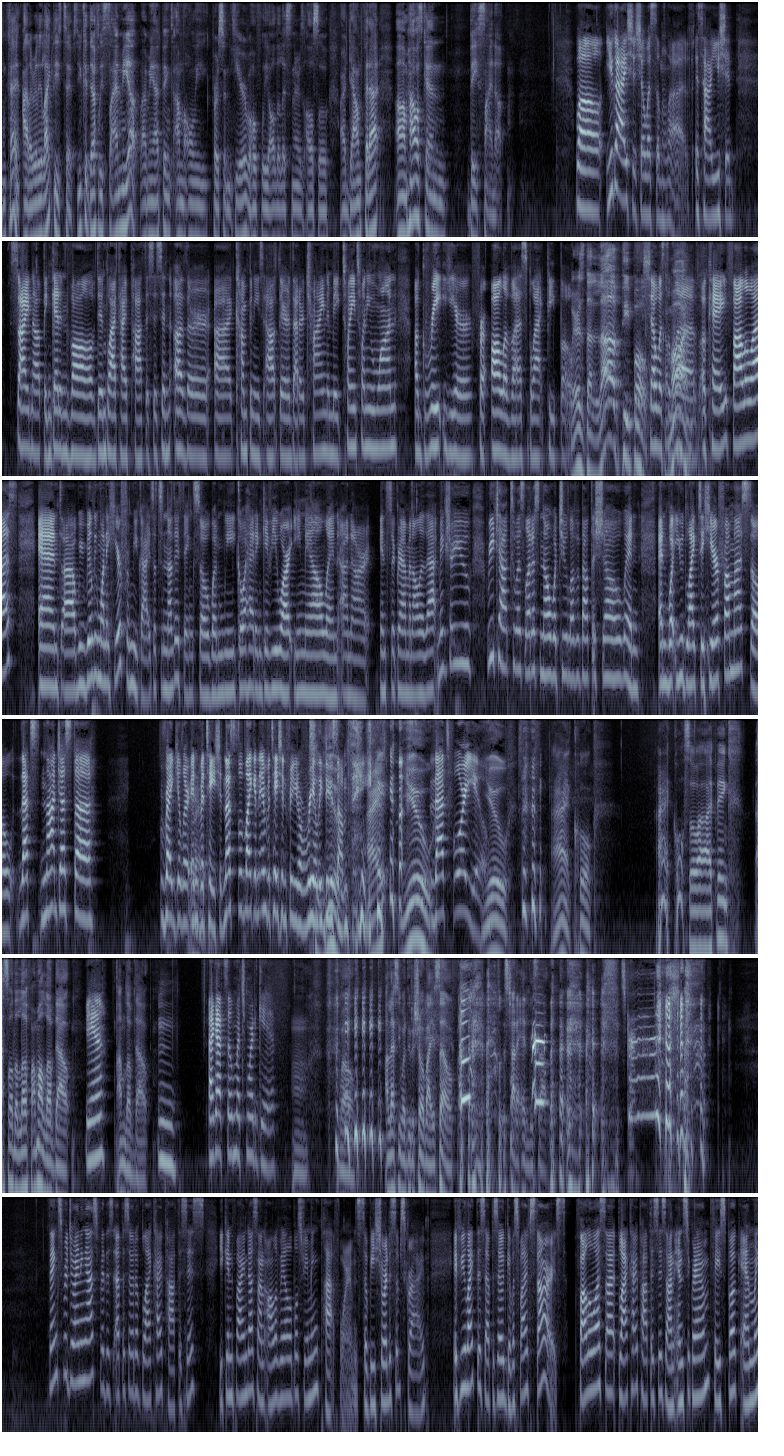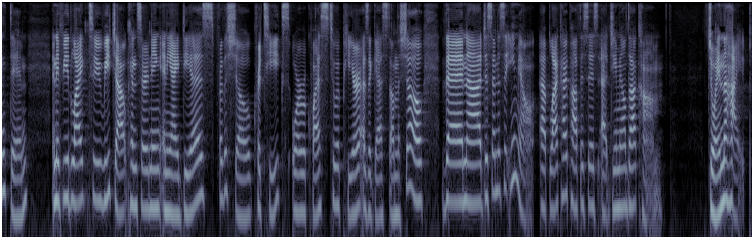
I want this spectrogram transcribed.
Okay, I really like these tips. You could definitely sign me up. I mean, I think I'm the only person here, but hopefully all the listeners also are down for that. Um, how else can they sign up? Well, you guys should show us some love, is how you should sign up and get involved in Black Hypothesis and other uh, companies out there that are trying to make 2021 a great year for all of us Black people. Where's the love, people? Show us Come the on. love, okay? Follow us. And uh, we really want to hear from you guys. That's another thing. So when we go ahead and give you our email and, and our Instagram and all of that, make sure you reach out to us. Let us know what you love about the show and and what you'd like to hear from us. So that's not just the regular invitation. That's like an invitation for you to really To do you, something. All right, you, that's for you. you. All right, cool. All right, cool. So uh, I think that's all the love. I'm all loved out. Yeah. I'm loved out. I got so much more to give. Well, unless you want to do the show by yourself. Let's try to end this out. Thanks for joining us for this episode of Black Hypothesis. You can find us on all available streaming platforms, so be sure to subscribe. If you like this episode, give us five stars. Follow us at Black Hypothesis on Instagram, Facebook, and LinkedIn. And if you'd like to reach out concerning any ideas for the show, critiques, or requests to appear as a guest on the show, then uh, just send us an email at blackhypothesis at gmail.com. Join the hype.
